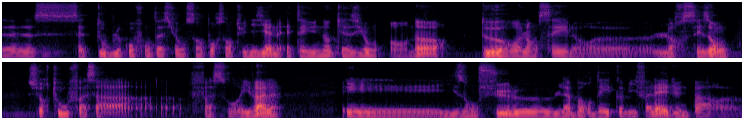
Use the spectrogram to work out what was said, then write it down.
euh, cette double confrontation 100% tunisienne était une occasion en or de relancer leur, euh, leur saison, surtout face, à, face au rival. Et ils ont su l'aborder comme il fallait, d'une part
